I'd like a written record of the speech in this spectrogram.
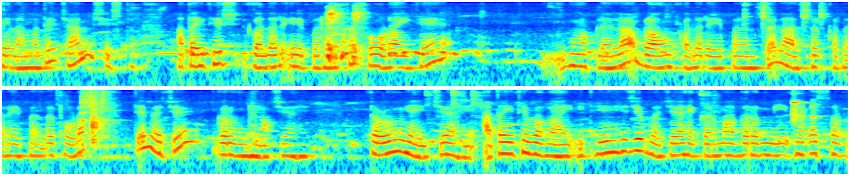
तेलामध्ये छान शिजतात. आता इथे कलर येईपर्यंत थोडा इथे आपल्याला ब्राऊन कलर येईपर्यंत लालसर कलर येईपर्यंत थोडा ते त्याचे करून घ्यायचे आहे. तळून घ्यायचे आहे. आता इथे बघा इथे हे जे भजे आहे गरमागरम मी इथे सर्व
